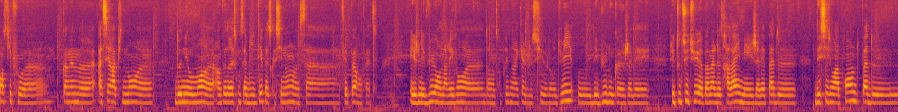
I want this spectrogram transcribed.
pense qu'il faut quand même assez rapidement donner au moins un peu de responsabilité parce que sinon ça fait peur en fait. Et je l'ai vu en arrivant dans l'entreprise dans laquelle je suis aujourd'hui. Au début, donc j'avais, j'ai tout de suite eu pas mal de travail, mais j'avais pas de décision à prendre, pas de,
